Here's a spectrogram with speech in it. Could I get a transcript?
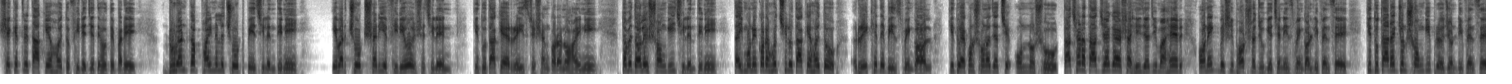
সেক্ষেত্রে তাকে হয়তো ফিরে যেতে হতে পারে। ডুরান্ড কাপ ফাইনালে চোট পেয়েছিলেন তিনি। এবার চোট সারিয়ে ফিরেও এসেছিলেন, কিন্তু তাকে আর রেজিস্ট্রেশন করানো হয়নি। তবে দলের সঙ্গেই ছিলেন তিনি। তাই মনে করা হচ্ছিল তাকে হয়তো রেখে দেবে ইস্টবেঙ্গল কিন্তু এখন শোনা যাচ্ছে অন্য সুর। তাছাড়া তার জায়গায় আসা হিজাজি মাহের অনেক বেশি ভরসা জুগিয়েছেন ইস্টবেঙ্গল ডিফেন্সে, কিন্তু তার একজন সঙ্গী প্রয়োজন ডিফেন্সে।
